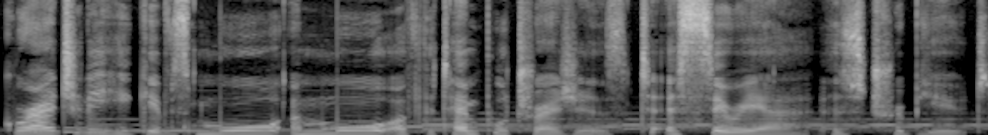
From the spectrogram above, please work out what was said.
Gradually, he gives more and more of the temple treasures to Assyria as tribute.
